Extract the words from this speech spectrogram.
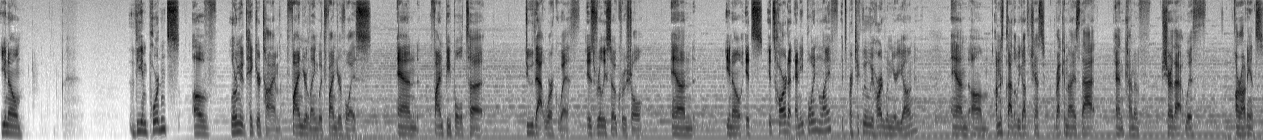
you know, the importance of learning to take your time, find your language, find your voice, and find people to do that work with is really so crucial. And you know, it's it's hard at any point in life. It's particularly hard when you're young. And um, I'm just glad that we got the chance to recognize that and kind of share that with our audience.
